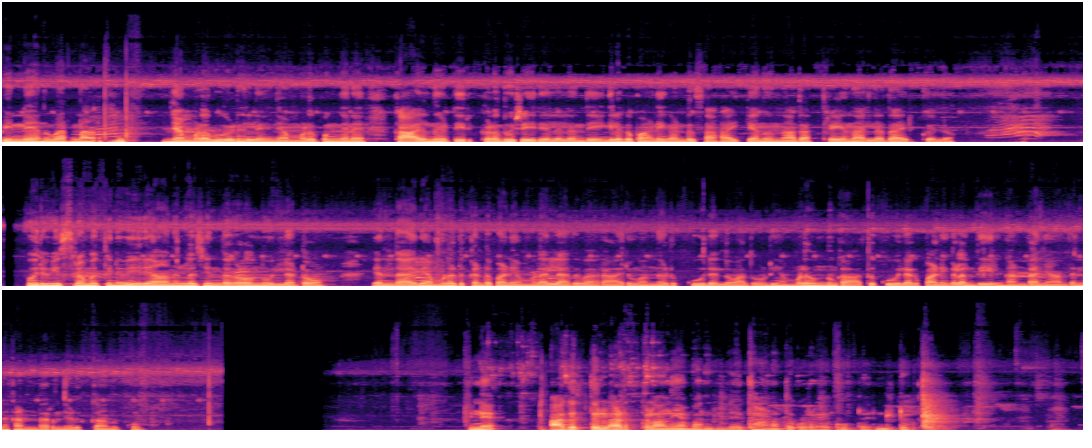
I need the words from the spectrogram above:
പിന്നെയെന്ന് പറഞ്ഞാൽ നമ്മളെ വീടല്ലേ. നമ്മളിപ്പോൾ ഇങ്ങനെ കാൽ നീട്ടി ഇരിക്കണതും ശരിയല്ലല്ലോ. എന്തെങ്കിലുമൊക്കെ പണി കണ്ട് സഹായിക്കാൻ നിന്നാൽ അത് അത്രയും നല്ലതായിരിക്കുമല്ലോ ഒരു വിശ്രമത്തിന് വരിക എന്നുള്ള ചിന്തകളൊന്നുമില്ല കേട്ടോ എന്തായാലും നമ്മൾ എടുക്കേണ്ട പണി നമ്മളല്ലാതെ വേറെ ആരും വന്ന് എടുക്കൂലല്ലോ. അതുകൊണ്ട് നമ്മൾ ഒന്നും കാത്തുക്കൂല. പണികൾ എന്തെങ്കിലും കണ്ടാൽ ഞാൻ തന്നെ കണ്ടറിഞ്ഞെടുക്കാൻ നിൽക്കും പിന്നെ അകത്തുള്ള അടുക്കള എന്ന് ഞാൻ പറഞ്ഞില്ലേ? കാണാത്ത കുറേ കൂട്ടുകാരുണ്ട് കേട്ടോ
